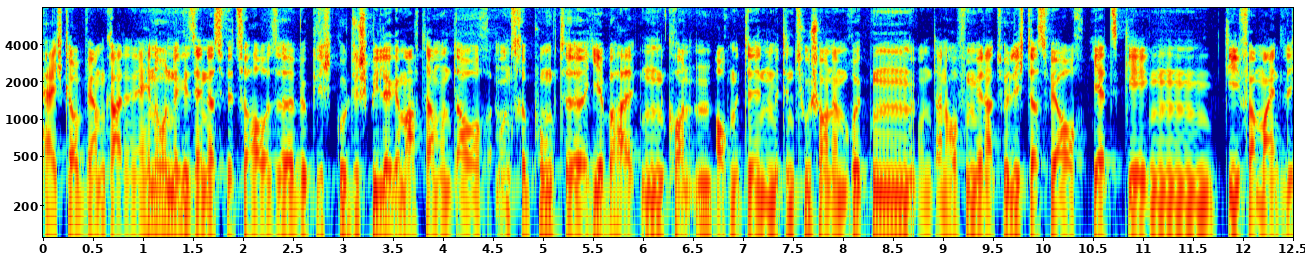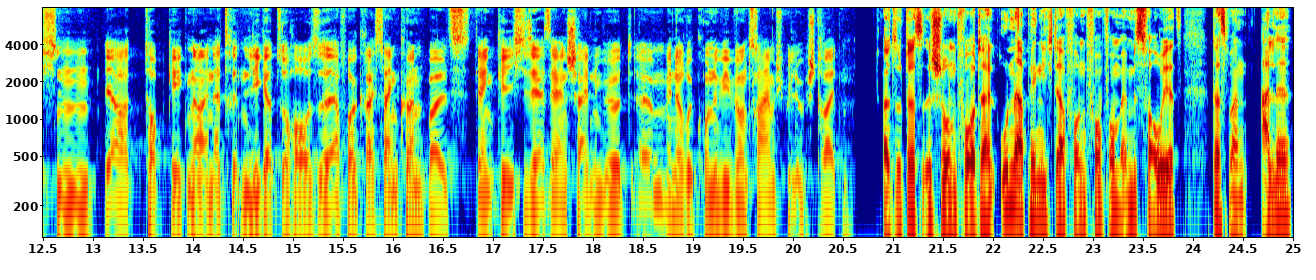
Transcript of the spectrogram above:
Ja, ich glaube, wir haben gerade in der Hinrunde gesehen, dass wir zu Hause wirklich gute Spiele gemacht haben und auch unsere Punkte hier behalten konnten, auch mit den, mit den Zuschauern im Rücken. Und dann hoffen wir natürlich, dass wir auch jetzt gegen die vermeintlichen ja, Top-Gegner in der dritten Liga zu Hause erfolgreich sein können, weil es, denke ich, sehr, sehr entscheiden wird ähm, in der Rückrunde, wie wir unsere Heimspiele bestreiten. Also das ist schon ein Vorteil. Unabhängig davon vom, vom MSV jetzt, dass man alle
